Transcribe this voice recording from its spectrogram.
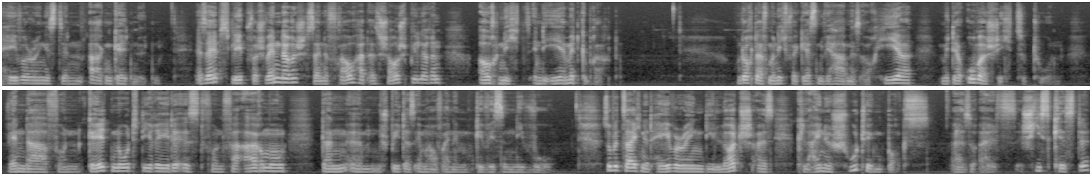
Havering ist in argen Geldnöten. Er selbst lebt verschwenderisch, seine Frau hat als Schauspielerin auch nichts in die Ehe mitgebracht. Und doch darf man nicht vergessen, wir haben es auch hier mit der Oberschicht zu tun. Wenn da von Geldnot die Rede ist, von Verarmung, dann ähm, spielt das immer auf einem gewissen Niveau. So bezeichnet Havering die Lodge als kleine Shootingbox, also als Schießkiste,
